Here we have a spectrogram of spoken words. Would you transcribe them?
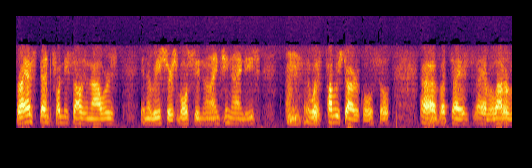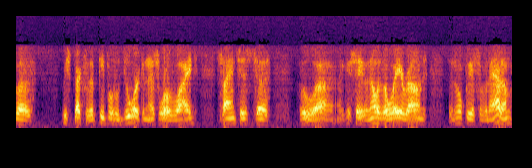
but I have spent twenty thousand hours in the research, mostly in the 1990s. it was published articles, so. Uh, but I, I have a lot of uh, respect for the people who do work in this worldwide, scientists uh, who, uh, like I say, know their way around the nucleus of an atom.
